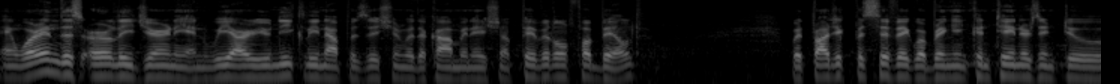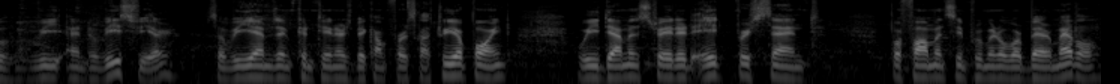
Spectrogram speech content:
And we're in this early journey and we are uniquely in a position with a combination of Pivotal for build. With Project Pacific, we're bringing containers into, v, into vSphere, so VMs and containers become first class. To your point, we demonstrated 8% performance improvement over bare metal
